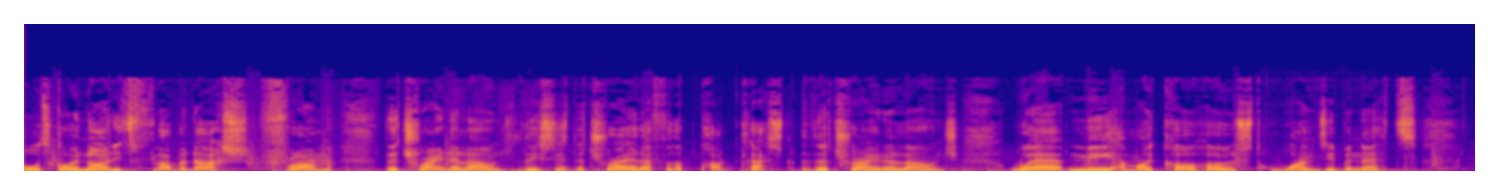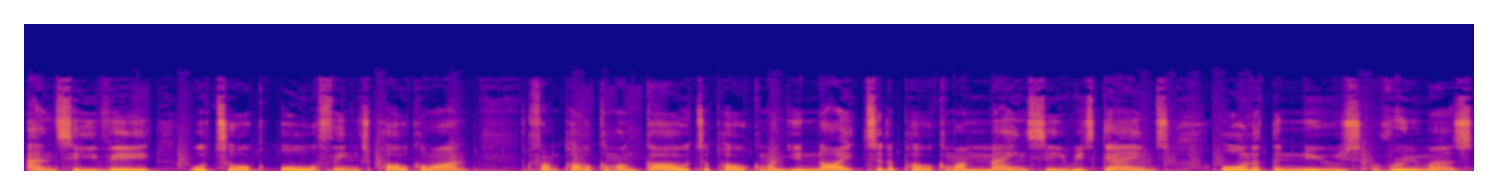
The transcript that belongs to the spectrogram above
what's going on? It's Flubberdash from the Trainer Lounge. This is the trailer for the podcast The Trainer Lounge, where me and my co host, Wanzi Burnett and TV, will talk all things Pokemon. From Pokemon Go to Pokemon Unite to the Pokemon main series games, all of the news, rumors,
